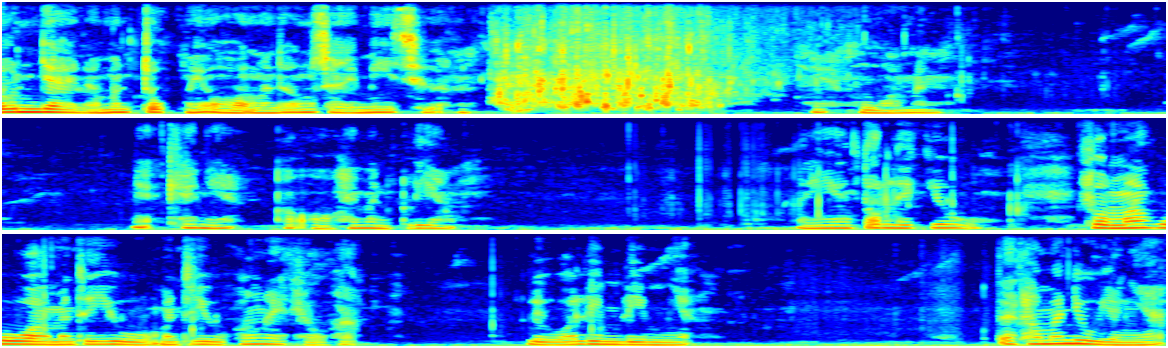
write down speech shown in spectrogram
ต้นใหญ่แล้วมันจกไม่ออกมันต้องใช้มีดเฉือน เนี่ยหัวมัน เนี่ยแค่นี้เอาออกให้มันเกลี้ยง อันนี้ยังต้นเล็กอยู่ ส่วนมากวัวมันจะอยู่มันจะอยู่ข้างในแถวผัก หรือว่าริมริมเนี่ย แต่ถ้ามันอยู่อย่างเงี้ย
